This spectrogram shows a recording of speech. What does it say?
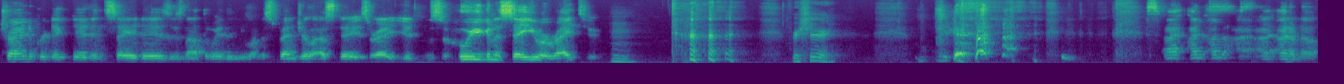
trying to predict it and say it is, is not the way that you want to spend your last days, right? You, so who are you gonna say you were right to? Hmm. For sure. I, I'm, I'm, I, I don't know.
